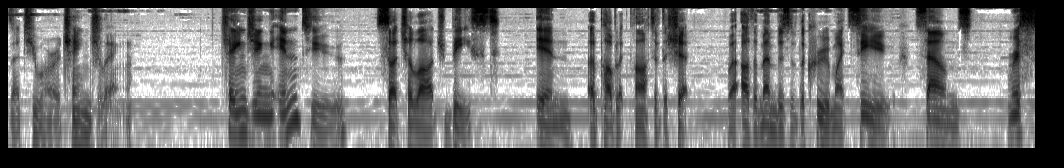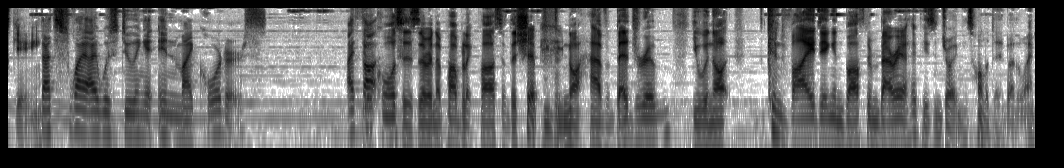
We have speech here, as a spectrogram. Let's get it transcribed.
that you are a changeling. Changing into such a large beast in a public part of the ship where other members of the crew might see you sounds risky. That's why I was doing it in my quarters. I Your thought quarters are in a public part of the ship. You do not have a bedroom. You were not confiding in bathroom barrier. I hope he's enjoying his holiday, by the way.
